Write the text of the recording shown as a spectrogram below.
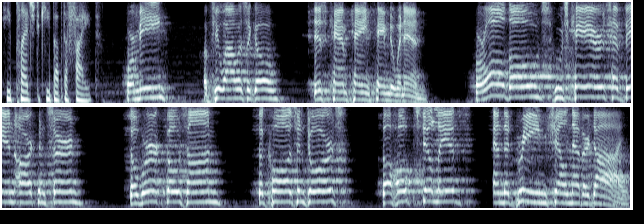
he pledged to keep up the fight. For me, a few hours ago, this campaign came to an end. For all those whose cares have been our concern, the work goes on, the cause endures, the hope still lives, and the dream shall never die.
